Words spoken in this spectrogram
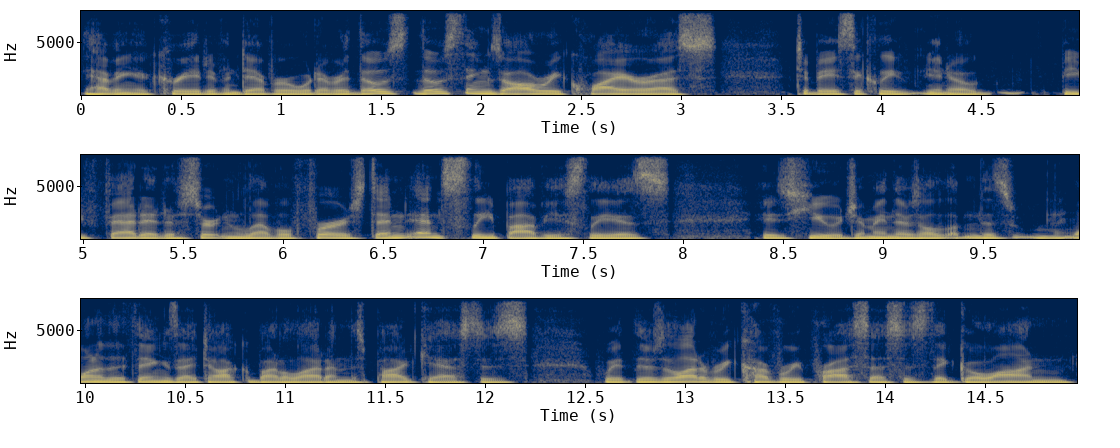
having a creative endeavor or whatever. Those those things all require us to basically you know be fed at a certain level first and and sleep obviously is is huge. I mean, there's a this one of the things I talk about a lot on this podcast is with, there's a lot of recovery processes that go on,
